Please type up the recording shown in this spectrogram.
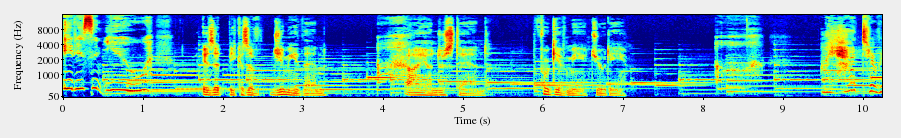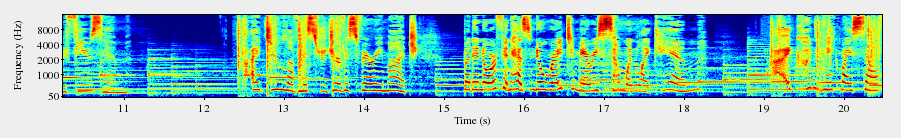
It isn't you. Is it because of Jimmy then? Uh, I understand. Forgive me, Judy. oh. I had to refuse him. I do love Mr. Jervis very much, but an orphan has no right to marry someone like him. I couldn't make myself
